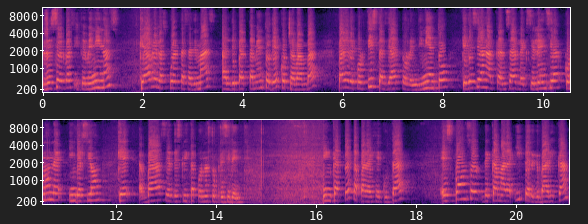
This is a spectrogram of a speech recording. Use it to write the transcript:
reservas y femeninas que abre las puertas además al departamento de Cochabamba para deportistas de alto rendimiento que desean alcanzar la excelencia con una inversión que va a ser descrita por nuestro presidente. En carpeta para ejecutar, sponsor de cámara hiperbárica,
